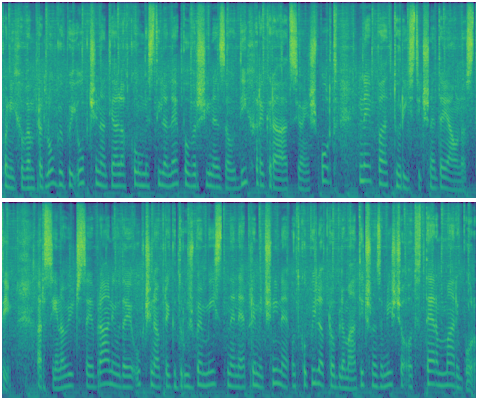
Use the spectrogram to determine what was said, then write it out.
Po njihovem predlogu bi občina tja lahko umestila le površine za vdih, rekreacijo in šport, ne pa turistične dejavnosti. Arsenovič se je branil, da je občina prek družbe mestne nepremičnine odkupila problem problematično zemljišče od Term Maribor,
